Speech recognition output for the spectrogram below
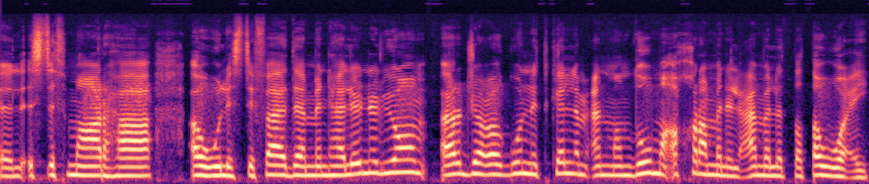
الاستثمارها أو الاستفادة منها؟ لأن اليوم أرجع وأقول نتكلم عن منظومة أخرى من العمل التطوعي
